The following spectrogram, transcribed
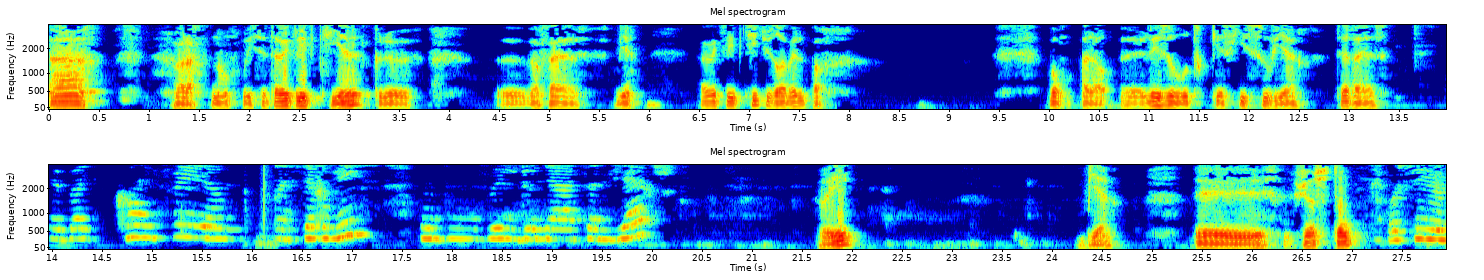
Ah, voilà, non, oui, c'est avec les petits, hein, que le... euh, enfin, bien. Avec les petits, tu te rappelles pas. Bon, alors, euh, les autres, qu'est-ce qui se souvient Thérèse? Eh ben, quand on fait euh, un service, on pouvait le donner à la Sainte Vierge. Oui Bien. Euh, Juston? Aussi, euh,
